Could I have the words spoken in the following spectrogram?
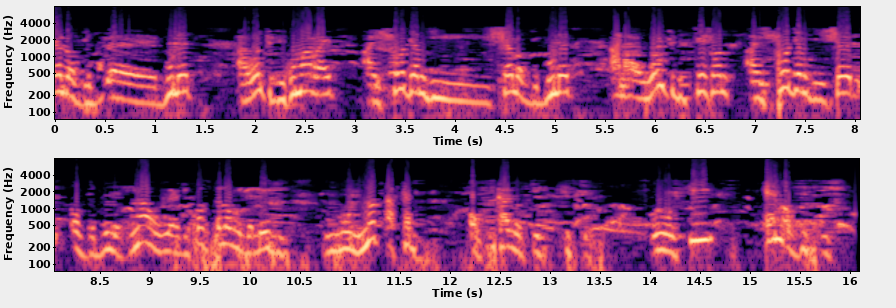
shell of the uh, bullet. I went to the human rights. I showed them the shell of the bullet. And I went to the station. I showed them the shell of the bullet. Now we are the hospital with the lady. We will not accept of kind of system. We will see end of this issue.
